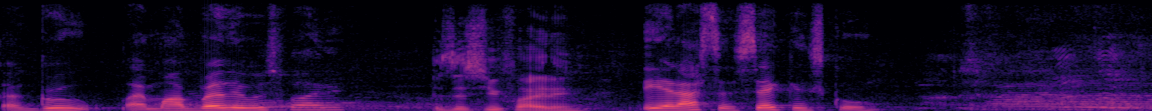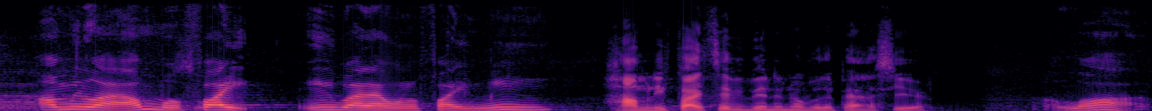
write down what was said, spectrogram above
a group. Like my brother was fighting. Is this you fighting? Yeah, that's the second school. I mean, like I'm gonna fight anybody that wanna fight me. How many fights have you been in over the past year? A lot.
